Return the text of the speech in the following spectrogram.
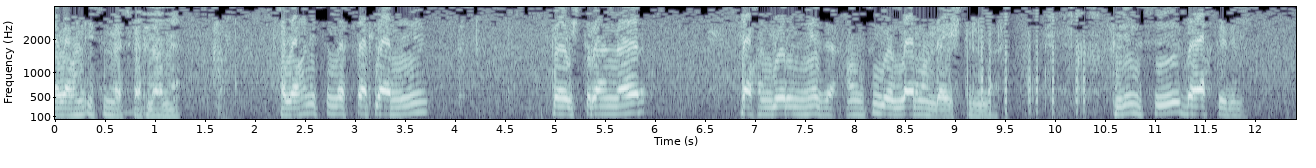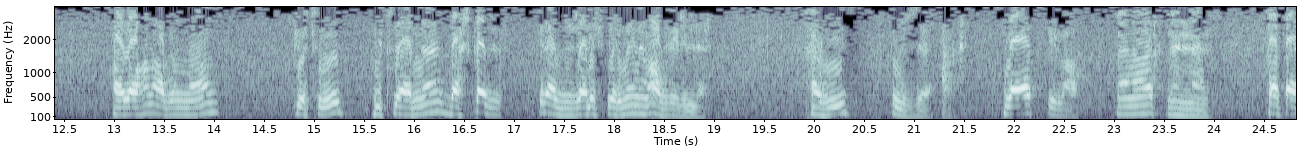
Allahın isim və sifətlərini. Allahın isim və sifətlərini dəyişdirənlər baxın, görün necə, hansı yollarla dəyişdirirlər. Birincisi, bayaq dedim, Allahın adından götürüb yüklərinə başqa cür biraz düzəliş verməklə ad verirlər. Həviz, üzzə, lat, silah, mənat, məndən və s.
